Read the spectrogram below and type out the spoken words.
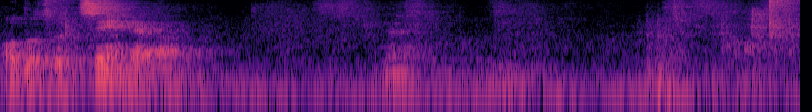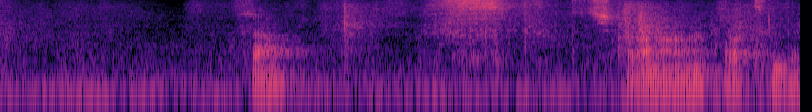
어, 너 좋지? 내가. 네. 자. 집에 가면 안할거 같은데.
